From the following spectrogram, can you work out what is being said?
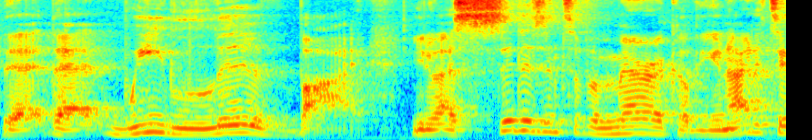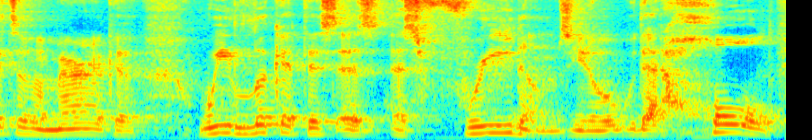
that, that we live by. You know, as citizens of America, the United States of America, we look at this as, as freedoms, you know, that hold,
